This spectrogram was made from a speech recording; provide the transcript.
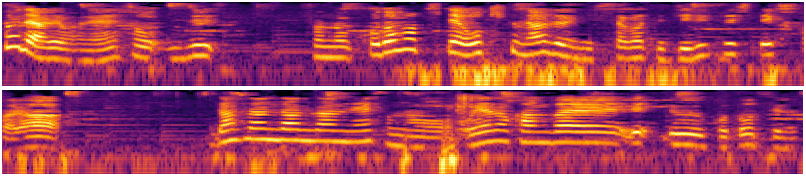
当であればね、そう、じ、その子供って大きくなるに従って自立していくから、だんだんだんだんね、その、親の考えることっていうのは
